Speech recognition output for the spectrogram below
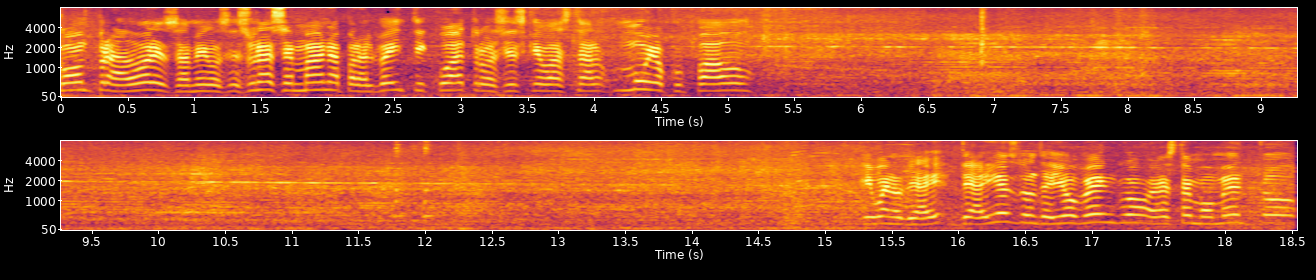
compradores amigos es una semana para el 24 así es que va a estar muy ocupado y bueno de ahí, de ahí es donde yo vengo en este momento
